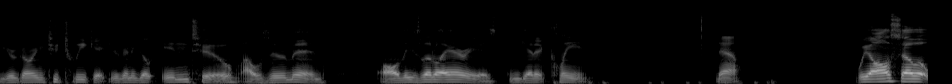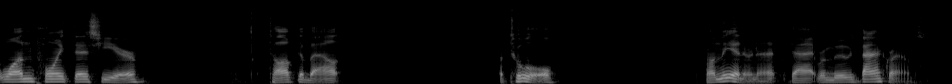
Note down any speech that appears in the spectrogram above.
You're going to tweak it. You're going to go into, I'll zoom in, all these little areas and get it clean. Now, we also at one point this year talked about a tool from the internet that removes backgrounds.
